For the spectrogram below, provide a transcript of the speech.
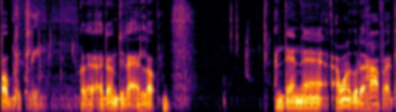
publicly because I, I, don't do that a lot. And then uh, I want to go to Harvard.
